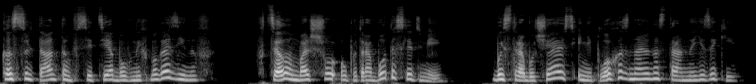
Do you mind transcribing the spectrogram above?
консультантом в сети обувных магазинов. В целом большой опыт работы с людьми. Быстро обучаюсь и неплохо знаю иностранные языки.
